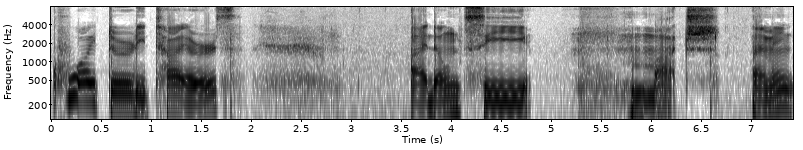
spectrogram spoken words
quite dirty tires, I don't see much. I mean,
